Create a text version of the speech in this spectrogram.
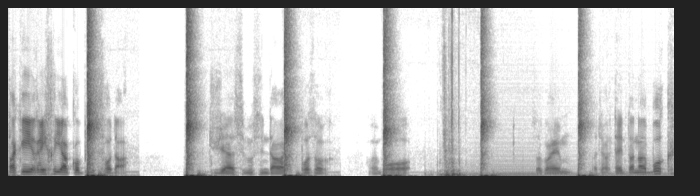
taký rýchly ako píshoda. Čiže ja si musím dávať pozor. Lebo zoberiem zatiaľ tento notebook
